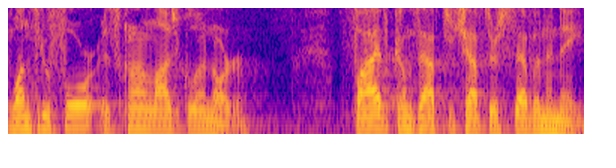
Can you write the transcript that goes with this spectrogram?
1 through 4 is chronological in order. 5 comes after chapters 7 and 8.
